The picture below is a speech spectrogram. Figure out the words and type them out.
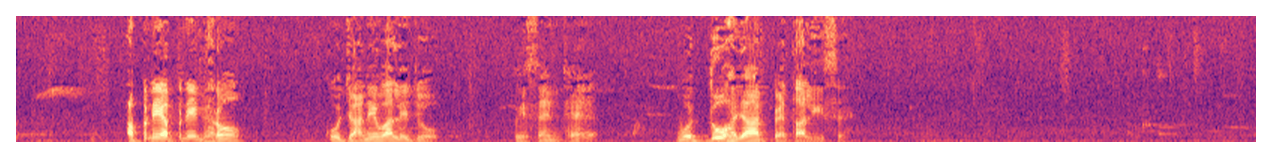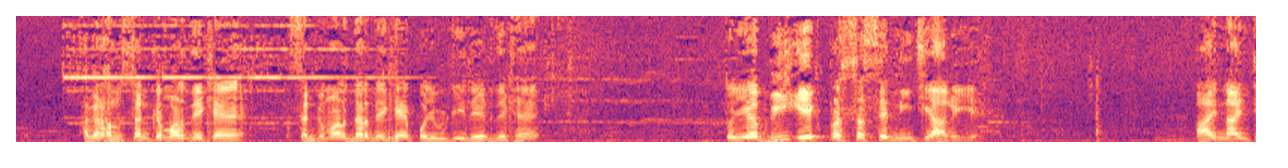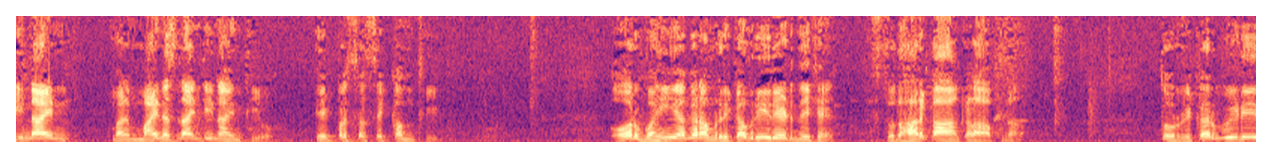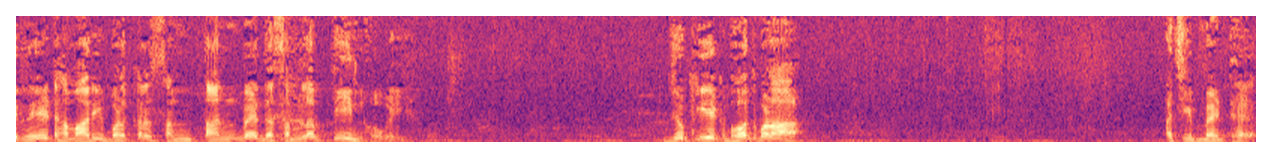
अपने अपने घरों को जाने वाले जो पेशेंट हैं वो 2045 है। अगर हम संक्रमण देखें, संक्रमण दर देखें पॉजिटिविटी रेट देखें तो ये अभी एक प्रतिशत से नीचे आ गई है। आज 99 माइनस नाइन्टी थी वो, एक प्रतिशत से कम थी। और वहीं अगर हम रिकवरी रेट देखें, सुधार का आंकड़ा अपना तो रिकवरी रेट हमारी बढ़कर संतानवे दशमलव तीन हो गई है, जो कि एक बहुत बड़ा अचीवमेंट है।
